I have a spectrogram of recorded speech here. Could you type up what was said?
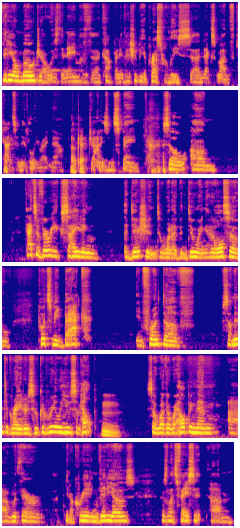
Video Mojo is the name of the company. There should be a press release uh, next month. Kat's okay. in Italy right now. Okay. Johnny's in Spain. so um, that's a very exciting addition to what I've been doing. And it also puts me back in front of some integrators who could really use some help. Mm. So whether we're helping them uh, with their, you know, creating videos, because let's face it, um,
